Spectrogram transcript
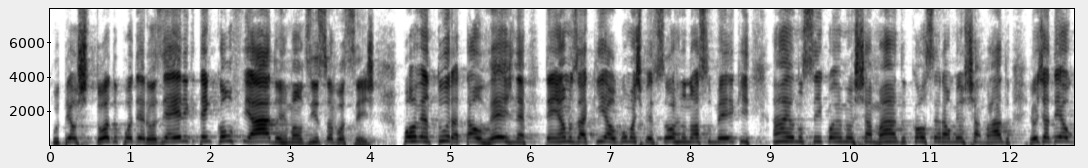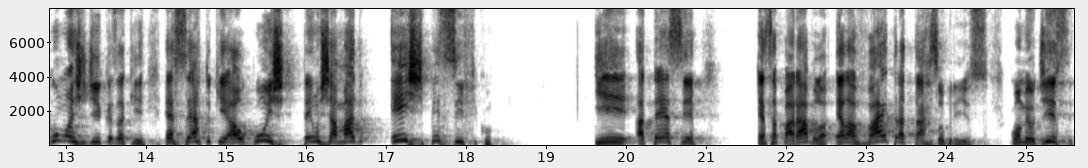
o Deus Todo-Poderoso. E é Ele que tem confiado, irmãos, isso a vocês. Porventura, talvez, né, tenhamos aqui algumas pessoas no nosso meio que, ah, eu não sei qual é o meu chamado, qual será o meu chamado. Eu já dei algumas dicas aqui. É certo que alguns têm um chamado específico. E até esse, essa parábola, ela vai tratar sobre isso. Como eu disse,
